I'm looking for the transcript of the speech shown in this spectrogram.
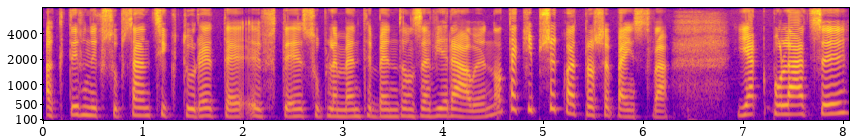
aktywnych substancji, które te, w te suplementy będą zawierały. No taki przykład, proszę Państwa. Jak Polacy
